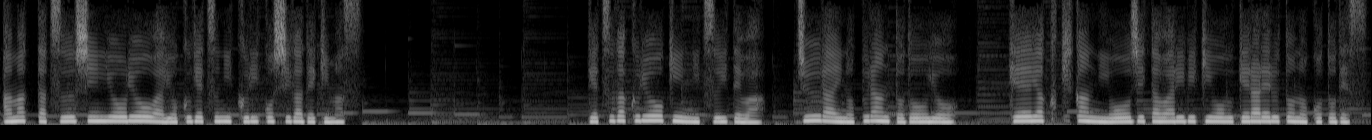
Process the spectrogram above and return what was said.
余った通信容量は翌月に繰り越しができます。月額料金については、従来のプランと同様、契約期間に応じた割引を受けられるとのことです。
